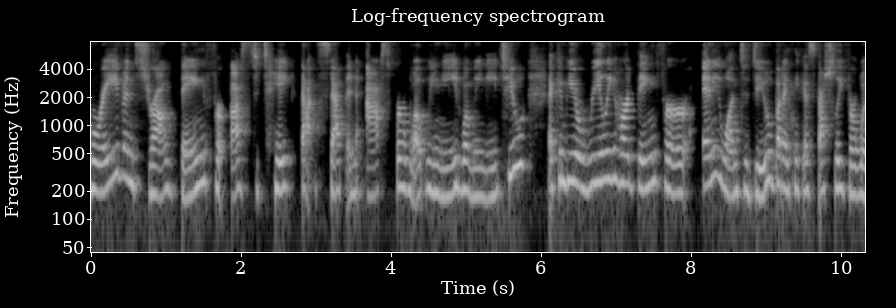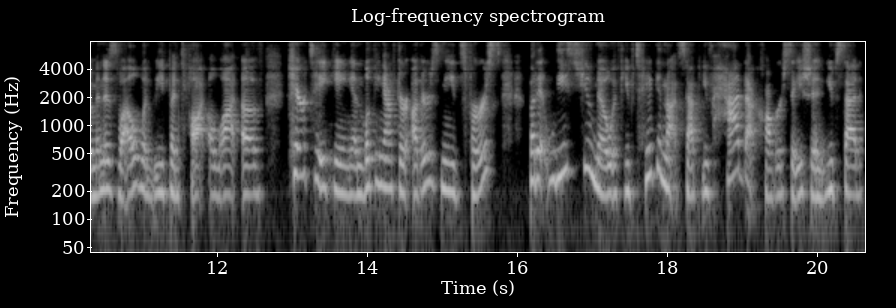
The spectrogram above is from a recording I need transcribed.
brave and strong thing for us to take that step and ask for what we need when we need to. It can be a really hard thing for anyone to do, but I think especially for women as well, when we've been taught a lot of caretaking and looking after others' needs first. But at least you know if you've taken that step, you've had that conversation, you've said,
